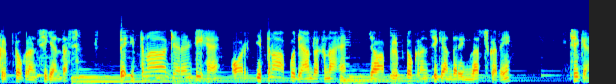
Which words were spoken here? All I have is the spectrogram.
क्रिप्टो करेंसी के अंदर तो इतना गारंटी है और इतना आपको ध्यान रखना है जब आप क्रिप्टो करेंसी के अंदर इन्वेस्ट करें, ठीक है?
